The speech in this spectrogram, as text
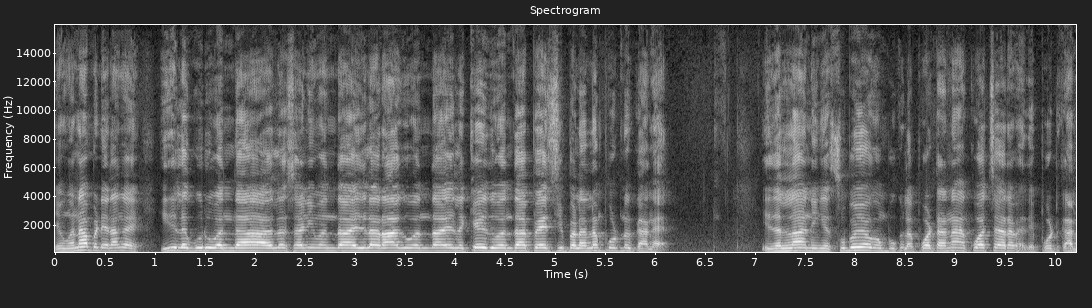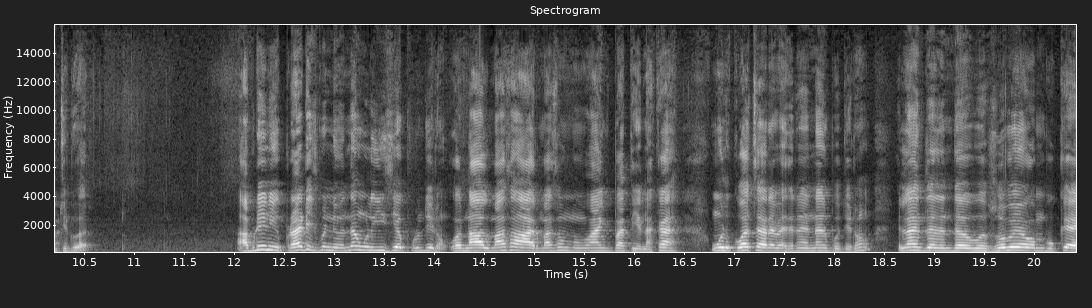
இவங்க என்ன பண்ணிடுறாங்க? இதில் குரு வந்தா அதில் சனி வந்தா இதில் ராகு வந்தா இதில் கேது வந்தா பேச்சு பலன்லாம் போட்டுருக்காங்க. இதெல்லாம் நீங்கள் சுபயோகம் புக்கில் போட்டான்னா கோச்சார வேதையை போட்டு காமிச்சிடுவார். அப்படியே நீங்கள் ப்ராக்டிஸ் பண்ணி வந்தால் உங்களுக்கு ஈஸியாக புரிஞ்சிடும். ஒரு நாலு மாதம் ஆறு மாதம் வாங்கி பார்த்தீங்கன்னாக்கா உங்களுக்கு கோச்சார வேதனை என்னென்னு புரிஞ்சிடும். இல்லை இந்த இந்த சுபயோகம் புக்கை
